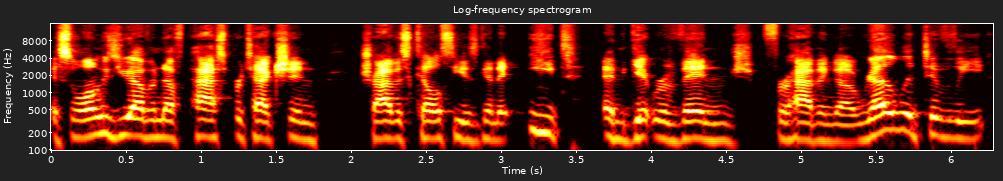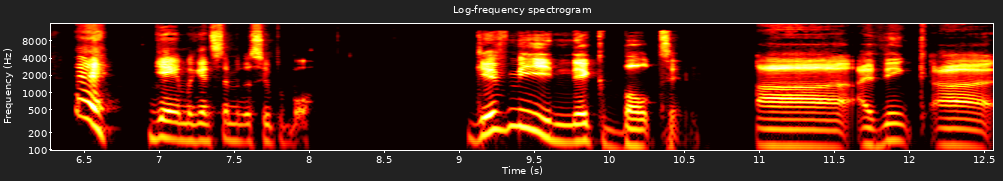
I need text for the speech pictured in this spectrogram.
As long as you have enough pass protection, Travis Kelce is going to eat and get revenge for having a relatively eh game against them in the Super Bowl. Give me Nick Bolton. Uh, I think uh,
